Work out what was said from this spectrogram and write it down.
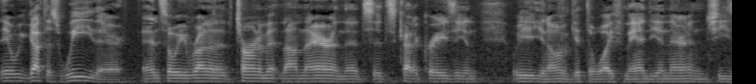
we got this Wii there, and so we run a tournament on there, and it's it's kind of crazy. And we you know get the wife Mandy in there, and she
